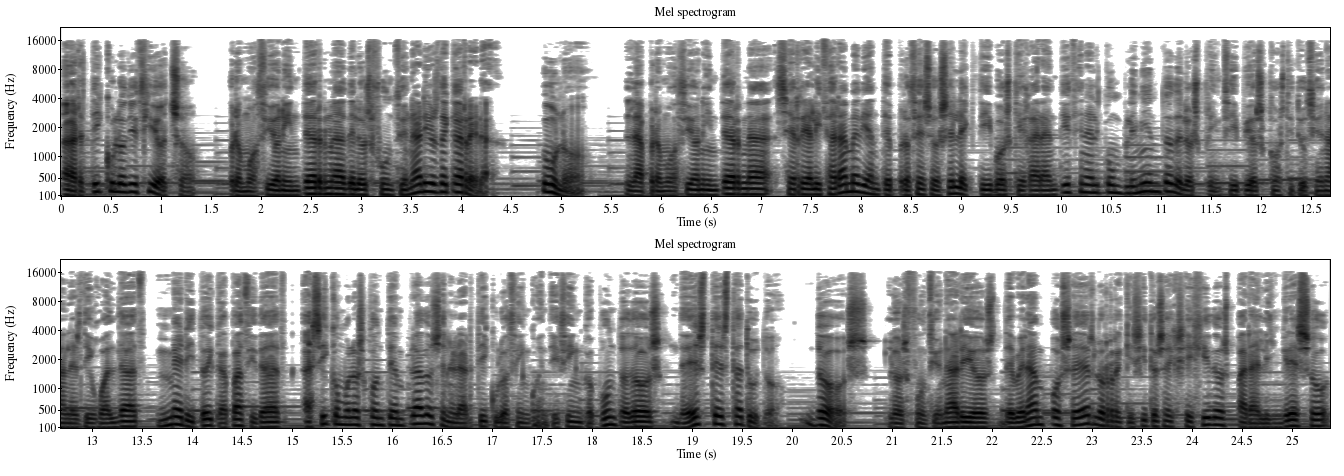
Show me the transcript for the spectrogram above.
Artículo 18. Promoción interna de los funcionarios de carrera. 1. La promoción interna se realizará mediante procesos selectivos que garanticen el cumplimiento de los principios constitucionales de igualdad, mérito y capacidad, así como los contemplados en el artículo 55.2 de este estatuto. 2. Los funcionarios deberán poseer los requisitos exigidos para el ingreso,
